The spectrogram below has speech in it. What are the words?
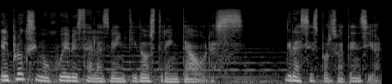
el próximo jueves a las 22.30 horas. Gracias por su atención.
